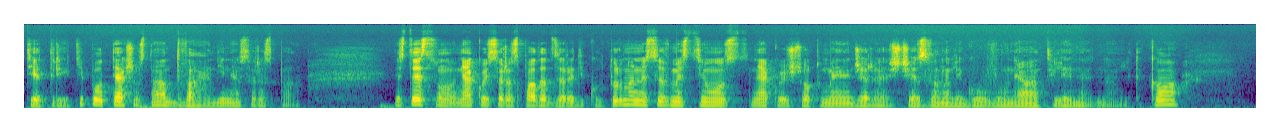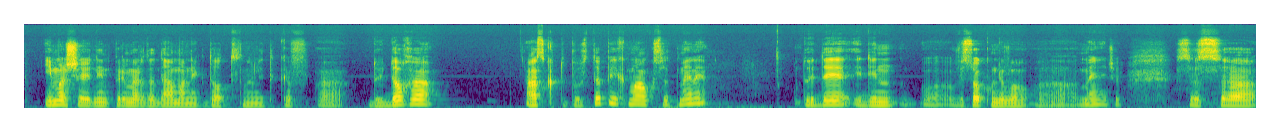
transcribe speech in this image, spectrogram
тия три екипа, от тях ще останат два. Един се разпада. Естествено, някои се разпадат заради културна несъвместимост, някои, защото менеджера изчезва, нали, го уволняват или не, нали, такова. Имаше един пример да дам анекдот, нали, такъв. А, дойдоха, аз като постъпих, малко след мене, дойде един а, високо ниво а, менеджер с а,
